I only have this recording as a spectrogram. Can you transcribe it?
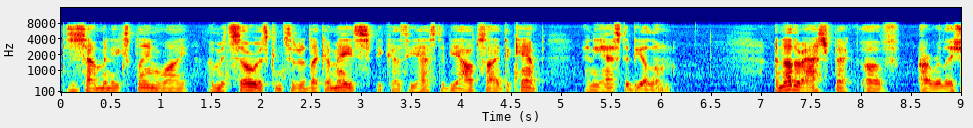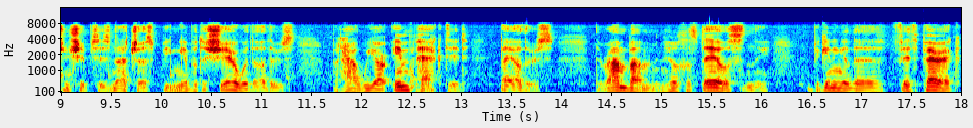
This is how many explain why a metzora is considered like a meis, because he has to be outside the camp and he has to be alone. Another aspect of our relationships is not just being able to share with others, but how we are impacted by others. The Rambam in Hilchas Deos, in the beginning of the fifth parak,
